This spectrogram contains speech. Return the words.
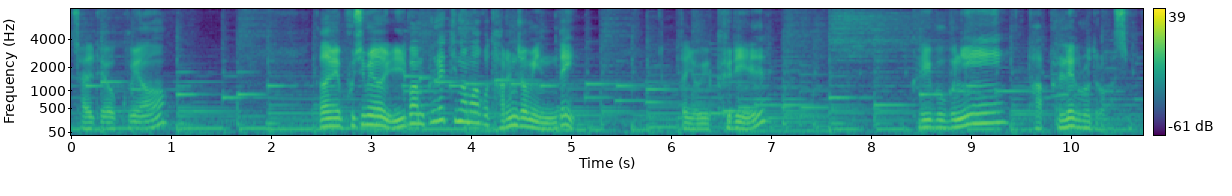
잘 되었고요. 그 다음에 보시면 일반 플래티넘하고 다른 점이 있는데 일단 여기 그릴 그릴 부분이 다 블랙으로 들어갔습니다.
